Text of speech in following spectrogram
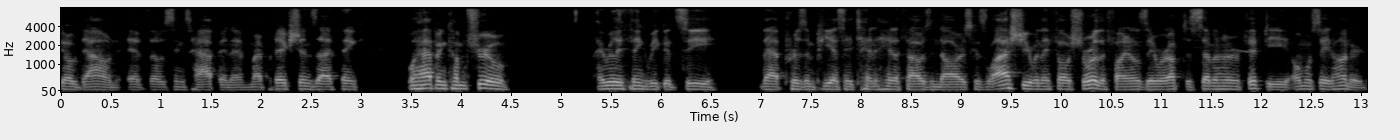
go down if those things happen. And my predictions, I think, will happen come true. I really think we could see that Prizm PSA 10 hit a thousand dollars because last year when they fell short of the finals, they were up to 750, almost 800.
